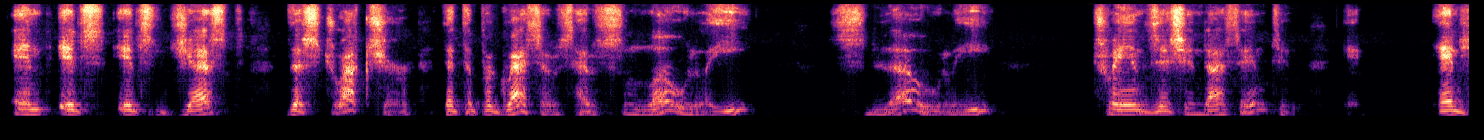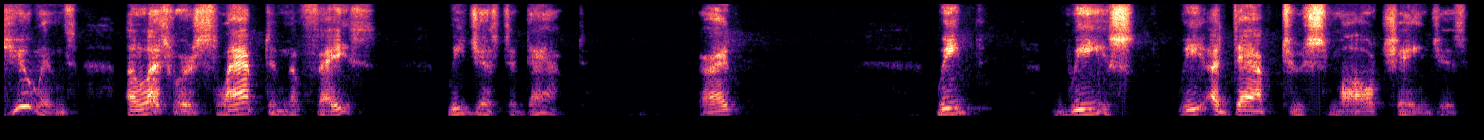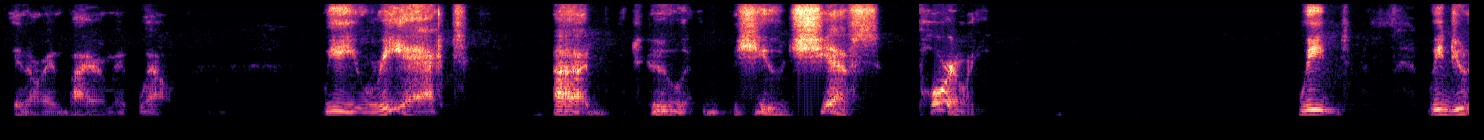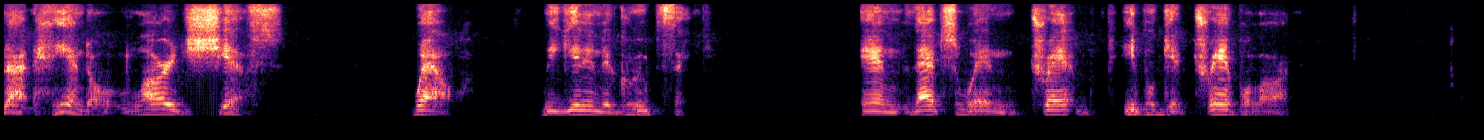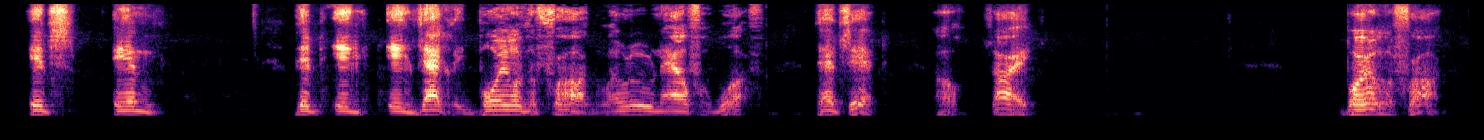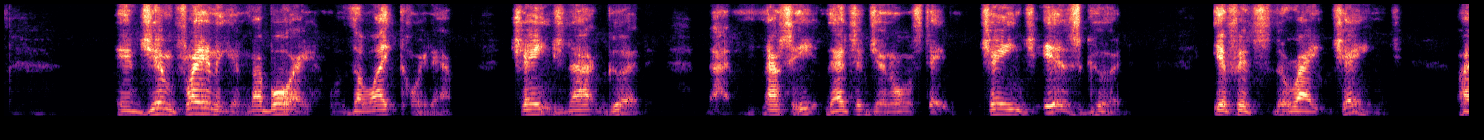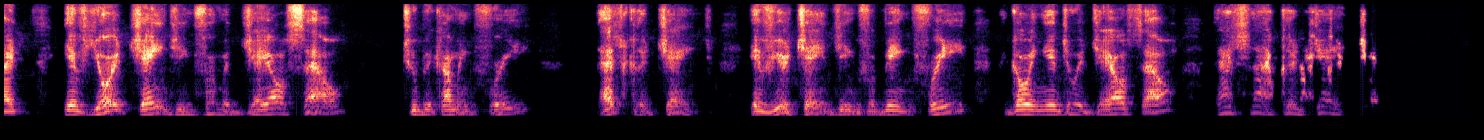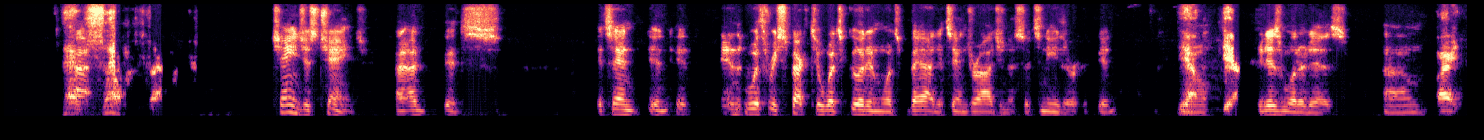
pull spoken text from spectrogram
and it's it's just the structure that the progressives have slowly slowly transitioned us into and humans unless we're slapped in the face we just adapt right we we we adapt to small changes in our environment well. We react uh, to huge shifts poorly. we we do not handle large shifts well. We get into groupthink. And that's when people get trampled on. It's and that exactly boil the frog, lone alpha wolf. That's it. Oh, sorry. Boil the frog. And Jim Flanagan, my boy, the Litecoin app, change not good. Now, see, that's a general statement. Change is good if it's the right change, right? If you're changing from a jail cell to becoming free, that's good change. If you're changing from being free, going into a jail cell, that's not good change. That sucks. Uh, change is change. It's it's in, in, it, in, with respect to what's good and what's bad. It's androgynous. It's neither. It yeah know, yeah. It is what it is. Um, All right.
